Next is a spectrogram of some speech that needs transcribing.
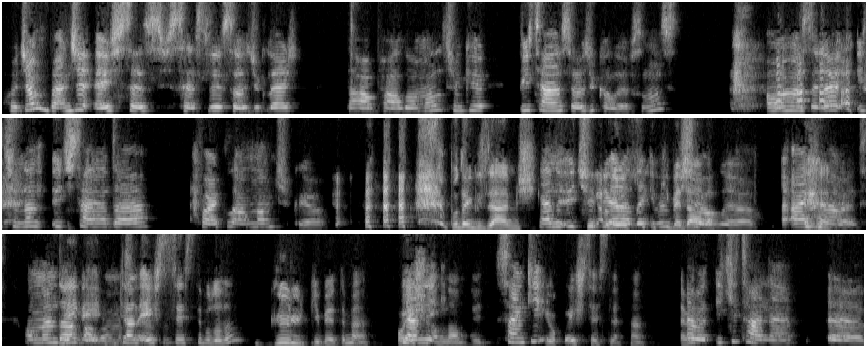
Hocam bence eş ses, sesli sözcükler daha pahalı olmalı. Çünkü bir tane sözcük alıyorsunuz. Ama mesela içinden üç tane daha farklı anlam çıkıyor. Bu da güzelmiş. Yani üçü Bir bir arada gibi bir şey bedava. oluyor. Aynen evet. Onların daha Neydi? pahalı Bir tane eş sesli bulalım. Gül gibi değil mi? O eş Yani- anlamlıydı. Sanki Yok eş sesli. Ha. Evet. evet. iki tane e,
